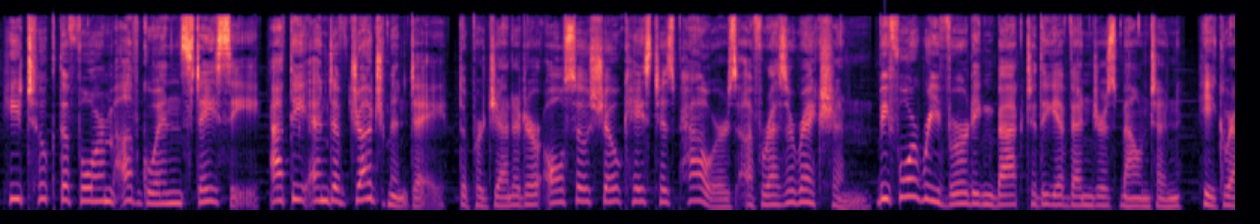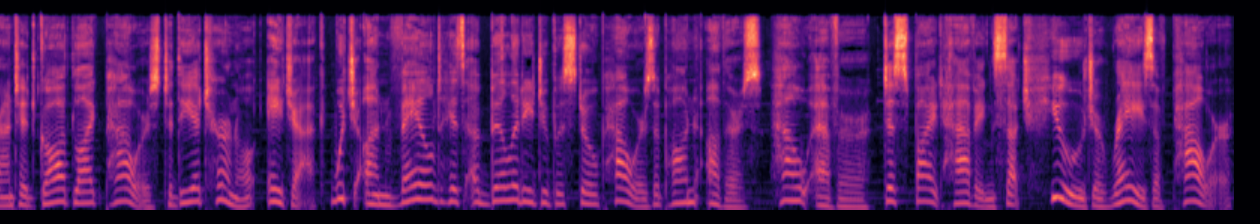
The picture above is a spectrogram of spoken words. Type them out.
he took the form of Gwen Stacy. At the end of Judgment Day, the progenitor also showcased his powers of resurrection. Before reverting back to the Avengers Mountain, he granted godlike powers to the Eternal Ajak, which unveiled his ability to bestow powers upon others. However, despite having such huge arrays of power,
